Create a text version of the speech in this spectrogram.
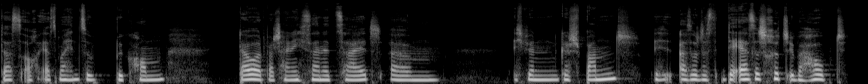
das auch erstmal hinzubekommen, dauert wahrscheinlich seine Zeit. Ähm, ich bin gespannt. Ich, also das, der erste Schritt überhaupt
